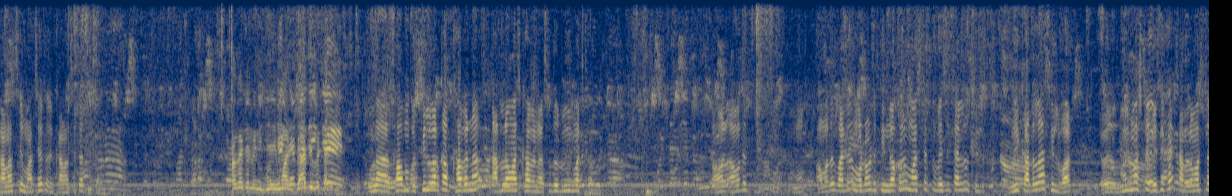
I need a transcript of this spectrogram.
কানাচি মাছের ওই কানাচিটা দিতে হবে? না সব সিলভার কাপ খাবে না কাতলা মাছ খাবে না শুধু রুই মাছ খাবে। আমাদের আমাদের বাজারে মোটামুটি তিন রকমের মাছটা একটু বেশি চালু রুই কাতলা সিলভার এবার রুই মাছটা বেশি খায় কাতলা মাছটা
